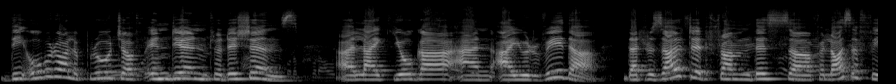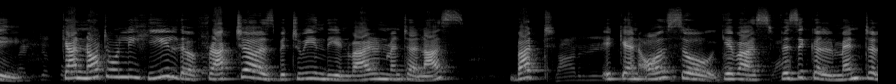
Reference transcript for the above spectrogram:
the overall approach of Indian traditions uh, like yoga and Ayurveda that resulted from this uh, philosophy can not only heal the fractures between the environment and us, but it can also give us physical, mental,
